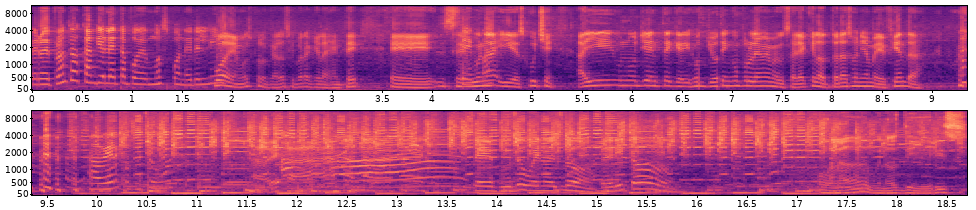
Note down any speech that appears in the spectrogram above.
Pero de pronto acá en Violeta podemos poner el link. Podemos colocarlo así para que la gente eh, se Sepa. una y escuche. Hay un oyente que dijo, yo tengo un problema y me gustaría que la doctora Sonia me defienda. A ver, con mucho gusto. A ver. ah, se puso bueno esto. Pedrito, Hola, buenos días.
